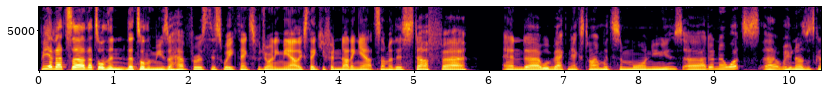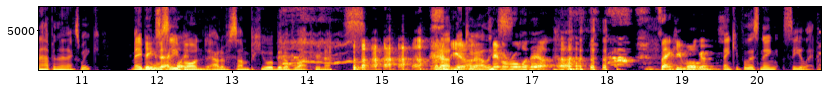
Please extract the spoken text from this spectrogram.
But yeah, that's uh, that's all the that's all the news I have for us this week. Thanks for joining me, Alex. Thank you for nutting out some of this stuff. Uh, and uh, we'll be back next time with some more news. Uh, I don't know what's uh, who knows what's going to happen the next week. Maybe Exactly. we'll see Bond out of some pure bit of luck. Who knows? but uh, thank you, Alex. Never rule it out. Thank you, Morgan. Thank you for listening. See you later.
